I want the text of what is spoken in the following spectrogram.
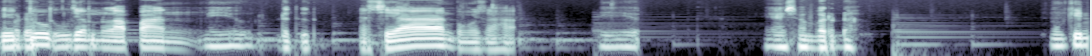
tutup, tutup. jam 8 Iya, udah tutup. kasihan pengusaha Iya. Ya sabar dah. Mungkin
